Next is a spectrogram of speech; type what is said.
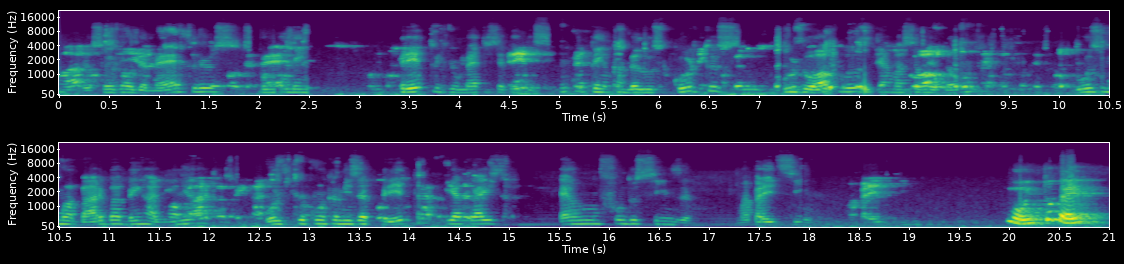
Olá, eu sou o Valdemétrios, preto de 1,75m, tenho cabelos curtos, uso óculos de armação redonda, uso uma barba bem ralinha, hoje estou com a camisa preta e atrás é um fundo cinza, uma parede cinza. Uma Muito bem.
